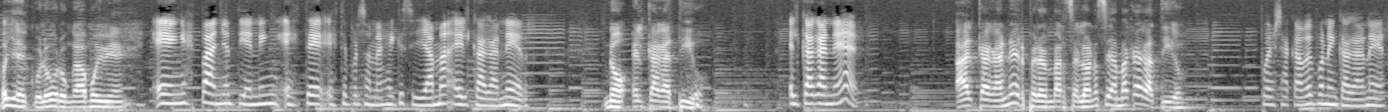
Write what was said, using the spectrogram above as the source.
Oye, de culo jurungao, muy bien. En España tienen este, este personaje que se llama el caganer. No, el cagatío. El caganer. Ah, el caganer, pero en Barcelona se llama cagatío. Pues acá me ponen caganer.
